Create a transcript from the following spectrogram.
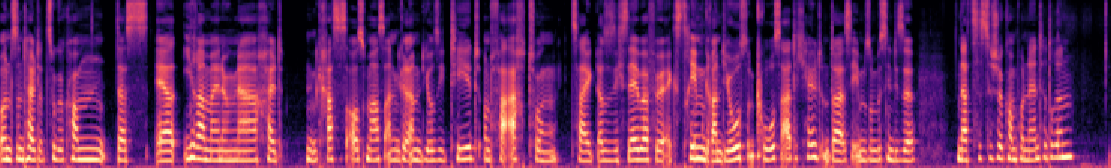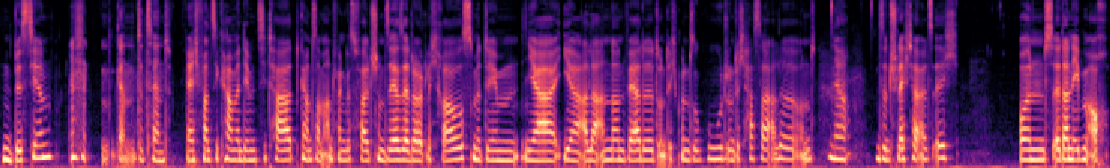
und sind halt dazu gekommen, dass er ihrer Meinung nach halt ein krasses Ausmaß an Grandiosität und Verachtung zeigt, also sich selber für extrem grandios und großartig hält. Und da ist eben so ein bisschen diese narzisstische Komponente drin. Ein bisschen. Ganz dezent. Ja, ich fand, sie kam in dem Zitat ganz am Anfang des Falls schon sehr, sehr deutlich raus, mit dem, ja, ihr alle anderen werdet und ich bin so gut und ich hasse alle und ja. sind schlechter als ich. Und äh, dann eben auch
